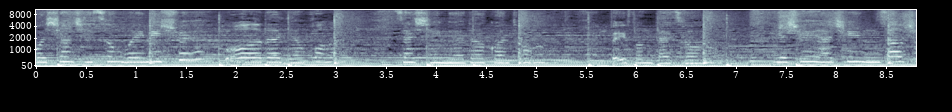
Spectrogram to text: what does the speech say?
我想起曾为你许过的烟花，在熄灭的关头被风带走。也许爱情早就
